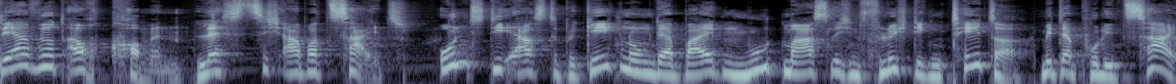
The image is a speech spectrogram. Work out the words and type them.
Der wird auch kommen, lässt sich aber Zeit. Und die erste Begegnung der beiden mutmaßlichen flüchtigen Täter mit der Polizei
